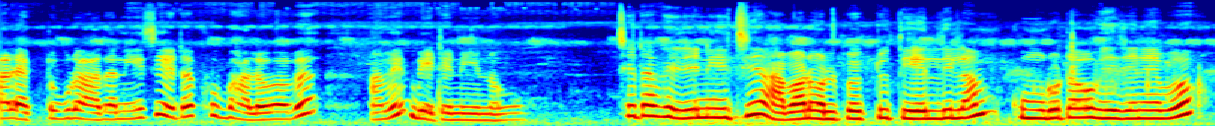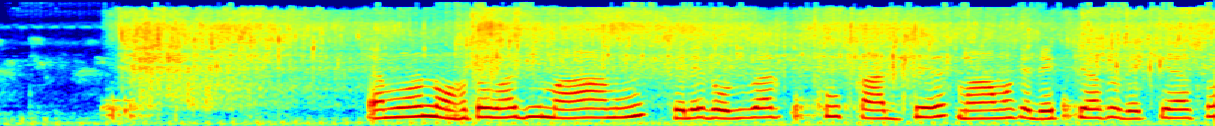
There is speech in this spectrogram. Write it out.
আর এক টুকরো আদা নিয়েছি। এটা খুব ভালোভাবে আমি বেটে নিয়ে নেব। সেটা ভেজে নিয়েছি, আবার অল্প একটু তেল দিলাম, কুমড়োটাও ভেজে নেব। এমন হতভাগী মা আমি, ছেলে রবিবার খুব কাঁদছে। মা আমাকে দেখতে আসো দেখতে আসো।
